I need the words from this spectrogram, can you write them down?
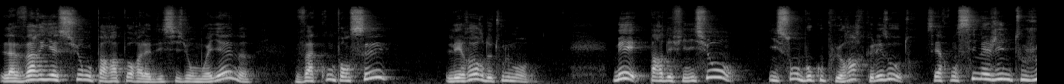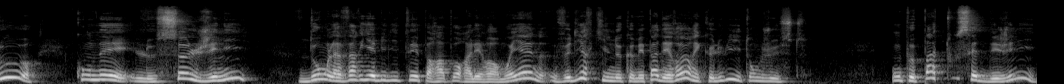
la variation par rapport à la décision moyenne va compenser l'erreur de tout le monde. Mais par définition, ils sont beaucoup plus rares que les autres. C'est-à-dire qu'on s'imagine toujours qu'on est le seul génie dont la variabilité par rapport à l'erreur moyenne veut dire qu'il ne commet pas d'erreur et que lui, il tombe juste. On ne peut pas tous être des génies.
